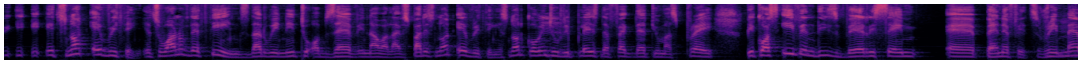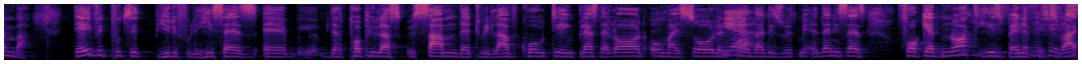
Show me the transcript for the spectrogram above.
it's not everything. It's one of the things that we need to observe in our lives, but it's not everything. It's not going to replace the fact that you must pray because even these very same uh, benefits, remember, David puts it beautifully. He says, uh, the popular psalm that we love quoting, Bless the Lord, O my soul, and all that is with me. And then he says, Forget not his, benefits, benefits, right?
